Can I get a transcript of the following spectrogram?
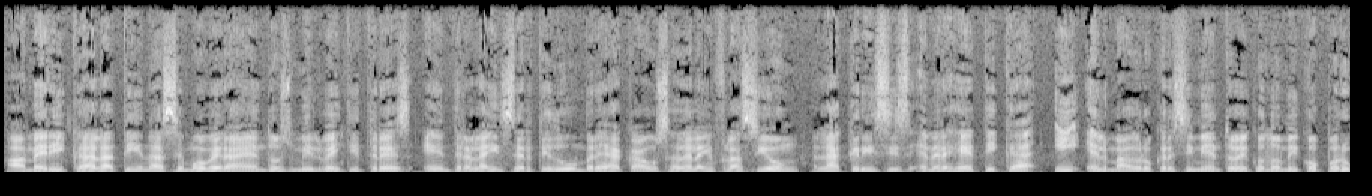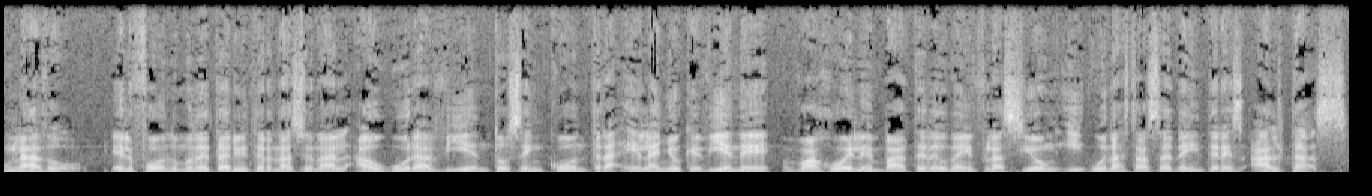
América Latina se moverá en 2023 entre la incertidumbre a causa de la inflación, la crisis energética y el magro crecimiento económico por un lado. El Fondo Monetario Internacional augura vientos en contra el año que viene bajo el embate de una inflación y unas tasas de interés altas.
